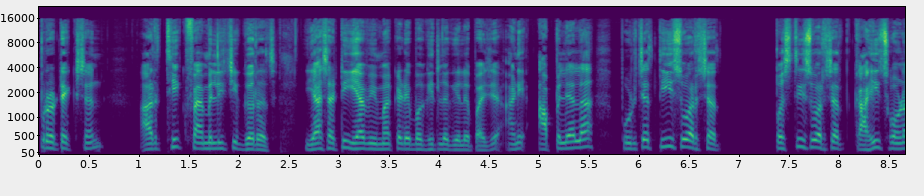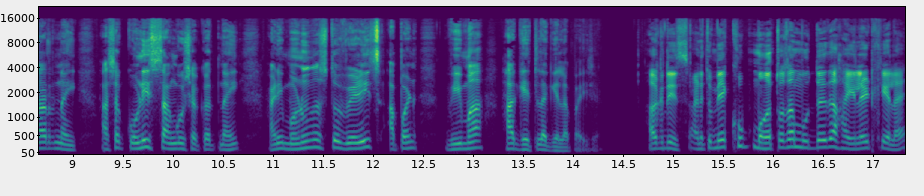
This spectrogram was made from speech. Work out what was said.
प्रोटेक्शन आर्थिक फॅमिलीची गरज यासाठी ह्या विम्याकडे बघितलं गेलं पाहिजे. आणि आपल्याला पुढच्या तीस वर्षात पस्तीस वर्षात काहीच होणार नाही असं कोणीच सांगू शकत नाही. आणि म्हणूनच तो वेळीच आपण विमा हा घेतला गेला पाहिजे. अगदीच. आणि तुम्ही एक खूप महत्त्वाचा मुद्दा इथं हायलाईट केला आहे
